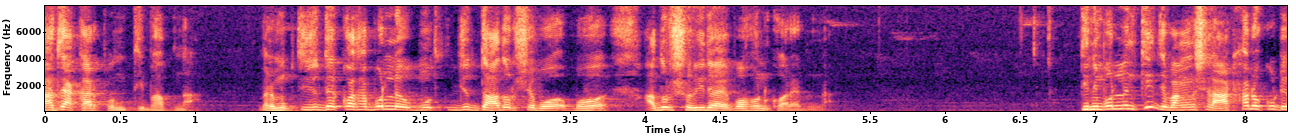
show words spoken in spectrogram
রাজাকারপন্থী ভাবনা। মানে মুক্তিযুদ্ধের কথা বললেও মুক্তিযুদ্ধ আদর্শে আদর্শ হৃদয়ে বহন করেন না। তিনি বললেন কি যে, বাংলাদেশের আঠারো কোটি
